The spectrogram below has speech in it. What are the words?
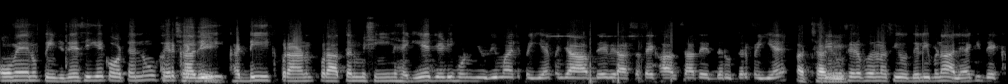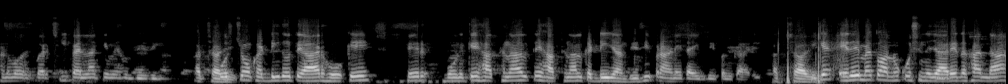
ਉਵੇਂ ਇਹਨੂੰ ਪਿੰਜਦੇ ਸੀਗੇ ਕਾਟਨ ਨੂੰ ਫਿਰ ਅੱਛਾ ਖੱਡੀ ਜੀ। ਖੱਡੀ ਇੱਕ ਪੁਰਾਣ ਪੁਰਾਤਨ ਮਸ਼ੀਨ ਹੈਗੀ ਹੈ ਜਿਹੜੀ ਹੁਣ ਮਿਊਜ਼ੀਅਮਾਂ 'ਚ ਪਈ ਹੈ ਪੰਜਾਬ ਦੇ ਵਿਰਾਸਤ ਤੇ ਖਾਲਸਾ ਤੇ ਇੱਧਰ ਉੱਧਰ ਪਈ ਹੈ। ਅੱਛਾ ਜੀ। ਜਿਹਨੂੰ ਸਿਰਫ ਹੁਣ ਅਸੀਂ ਉਹਦੇ ਲਈ ਬਣਾ ਲਿਆ ਕਿ ਦੇਖਣ ਵ- ਵਰਚੀ ਪਹਿਲਾਂ ਕਿਵੇਂ ਹੁੰਦੀ ਸੀ। ਅੱਛਾ ਉਸ ਜੀ ਚੋਂ ਖੱਡੀ ਤੋਂ ਤਿਆਰ ਹੋ ਕੇ ਫਿਰ ਬੁਣ ਕੇ ਹੱਥ ਨਾਲ ਤੇ ਹੱਥ ਨਾਲ ਕੱਢੀ ਜਾਂਦੀ ਸੀ ਪੁਰਾਣੇ ਟਾਈਪ ਦੀ ਫੁਲਕਾਰੀ। ਅੱਛਾ ਜੀ। ਠੀਕ ਹੈ? ਇਹਦੇ ਮੈਂ ਤੁਹਾਨੂੰ ਕੁਝ ਨਜ਼ਾਰੇ ਦਿਖਾਣਾ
